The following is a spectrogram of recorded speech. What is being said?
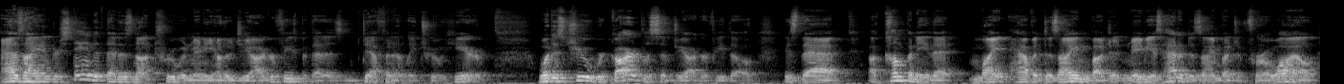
As I understand it, that is not true in many other geographies, but that is definitely true here. What is true, regardless of geography, though, is that a company that might have a design budget, and maybe has had a design budget for a while,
